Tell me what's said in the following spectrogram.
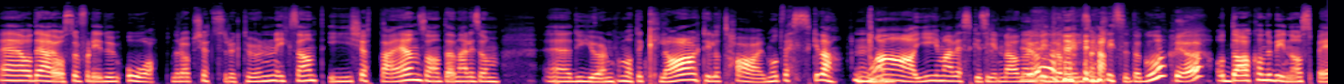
Eh, og det er jo også fordi du åpner opp kjøttstrukturen, ikke sant, i kjøttdeigen, sånn at den er liksom eh, Du gjør den på en måte klar til å ta imot væske, da. Mm. Ah, gi meg væske, sier den da, når Ja. den begynner å bli litt sånn klissete og god. Ja. Og da kan du begynne å spe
